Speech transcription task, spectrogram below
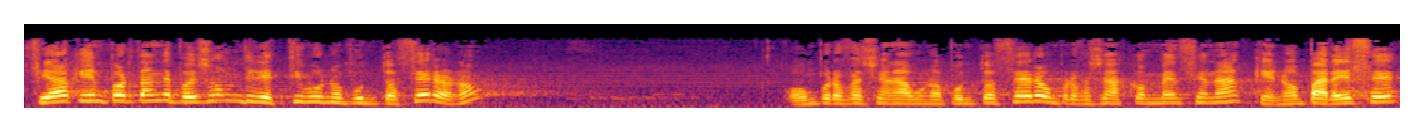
Fijaros qué importante, pues eso es un directivo 1.0, ¿no? O un profesional 1.0, un profesional convencional que no parece,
